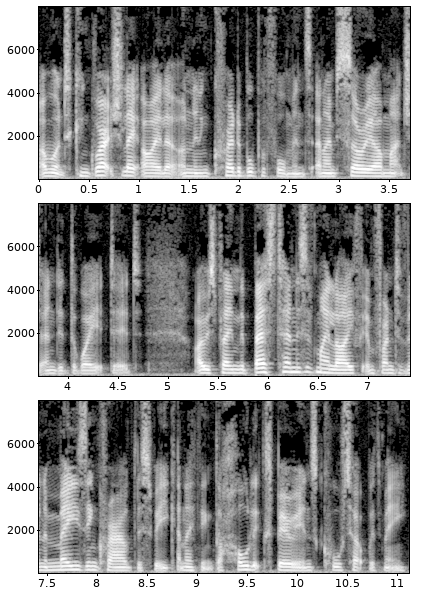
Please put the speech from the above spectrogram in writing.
I want to congratulate Ajla on an incredible performance, and I'm sorry our match ended the way it did. I was playing the best tennis of my life in front of an amazing crowd this week, and I think the whole experience caught up with me.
